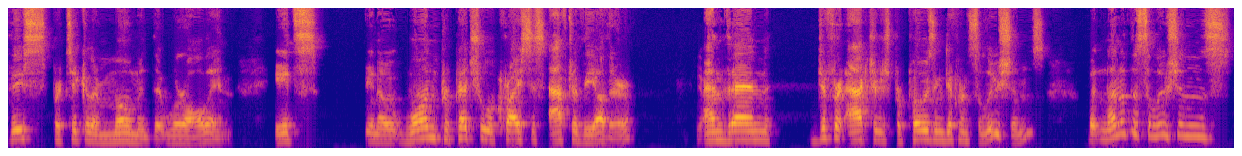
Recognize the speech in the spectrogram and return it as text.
this particular moment that we're all in. It's you know one perpetual crisis after the other, yeah. and then different actors proposing different solutions but none of the solutions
